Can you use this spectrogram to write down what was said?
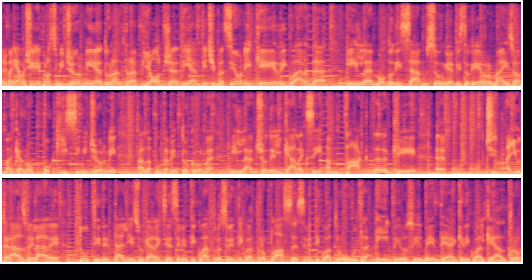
Prepariamoci nei prossimi giorni ad un'altra pioggia di anticipazioni che riguarda il mondo di Samsung, visto che ormai insomma, mancano pochissimi giorni all'appuntamento con il lancio del Galaxy Unpacked che eh, ci aiuterà a svelare tutti i dettagli su Galaxy S24, S24 Plus, S24 Ultra e verosimilmente anche di qualche altro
